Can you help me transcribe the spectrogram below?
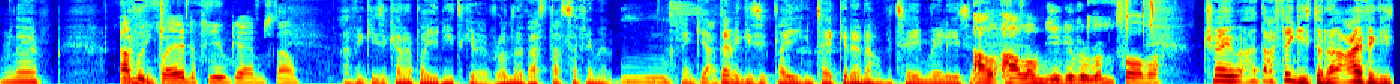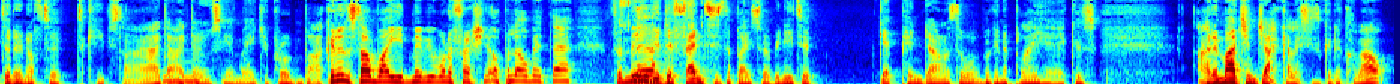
no. And we've played a few games now. I think he's the kind of player you need to give a run. Though that's that's the thing that I think. Yeah, I don't think he's a player you can take in and out of the team. Really, is it? How, how long do you give a run for though? True. I, I think he's done. I think he's done enough to, to keep starting. I, Mm. I don't see a major problem, but I can understand why you'd maybe want to freshen it up a little bit there. For me, Yeah. the defense is the place where we need to get pinned down as to what we're going to play here because I'd imagine Jack Ellis is going to come out.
